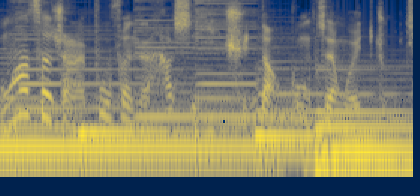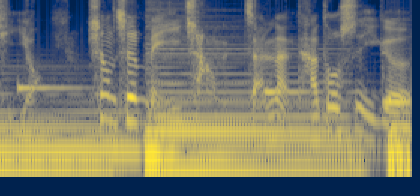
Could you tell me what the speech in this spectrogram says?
文化策展的部分呢，它是以群岛共振为主题哦，象征每一场展览它都是一个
